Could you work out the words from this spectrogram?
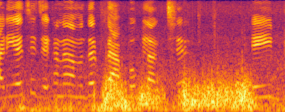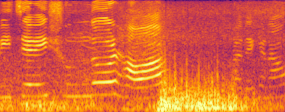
দাঁড়িয়ে আছি যেখানে আমাদের ব্যাপক লাগছে। এই বিচের এই সুন্দর হাওয়া। দেখে নাও।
